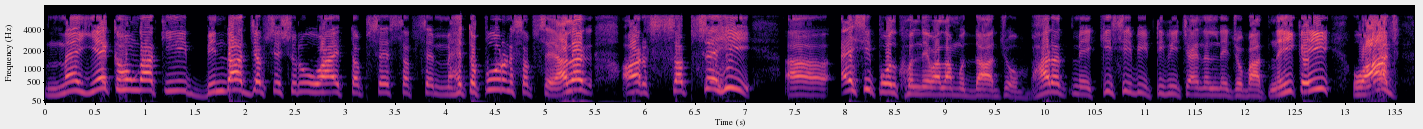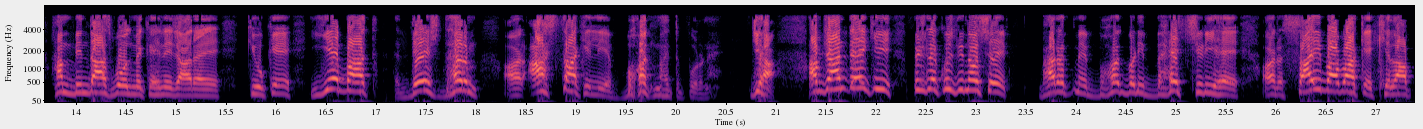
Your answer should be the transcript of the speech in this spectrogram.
मैं ये कहूँगा कि बिंदास जब से शुरू हुआ है तब से सबसे महत्वपूर्ण सबसे अलग और सबसे ही आ, ऐसी पोल खोलने वाला मुद्दा जो भारत में किसी भी टीवी चैनल ने जो बात नहीं कही वो आज हम बिंदास बोल में कहने जा रहे हैं क्योंकि ये बात देश धर्म और आस्था के लिए बहुत महत्वपूर्ण है। जी हाँ। आप जानते हैं कि पिछले कुछ दिनों से भारत में बहुत बड़ी बहस छिड़ी है और साई बाबा के खिलाफ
